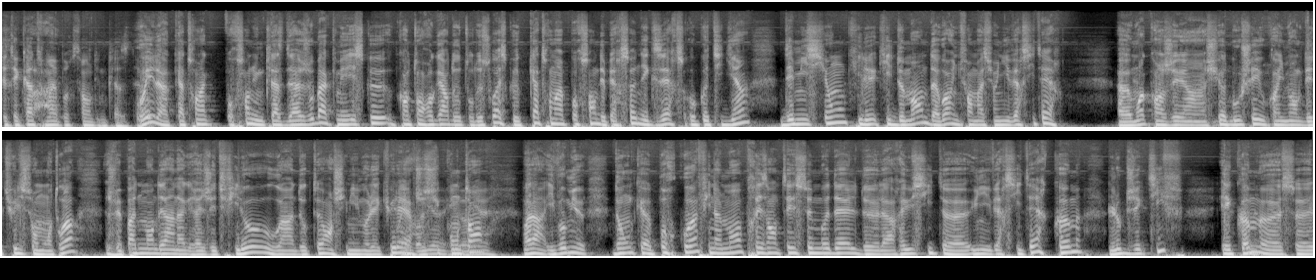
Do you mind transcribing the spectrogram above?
C'était 80% d'une classe d'âge. Oui, là, 80% d'une classe d'âge au bac. Mais est-ce que, quand on regarde autour de soi, est-ce que 80% des personnes exercent au quotidien des missions qui, les- qui demandent d'avoir une formation universitaire Euh, moi, quand j'ai un chiot de boucher ou quand il manque des tuiles sur mon toit, je vais pas demander à un agrégé de philo ou à un docteur en chimie moléculaire. Je mieux, suis content. Voilà, il vaut mieux. Donc, euh, pourquoi finalement présenter ce modèle de la réussite euh, universitaire comme l'objectif et comme euh, ce-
